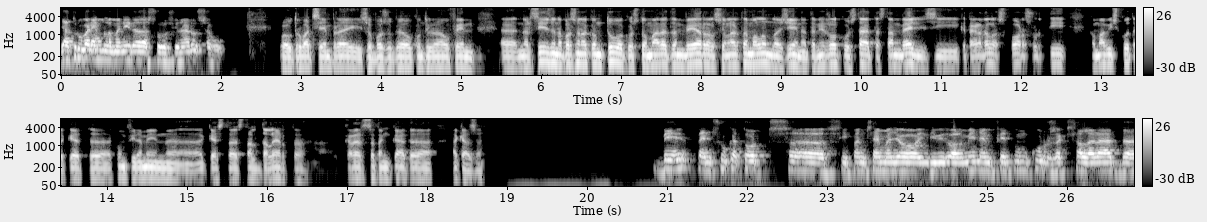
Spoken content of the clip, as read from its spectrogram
ja trobarem la manera de solucionar-ho segur ho heu trobat sempre i suposo que ho continuareu fent. Eh, Narcís, una persona com tu, acostumada també a relacionar-te molt amb la gent, a tenir-la al costat, estar amb ells i que t'agrada l'esport, sortir, com ha viscut aquest eh, confinament, eh, aquest estat d'alerta, quedar-se tancat a, a casa? Bé, penso que tots, eh, si pensem allò individualment, hem fet un curs accelerat de,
